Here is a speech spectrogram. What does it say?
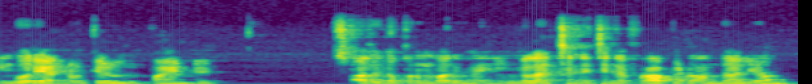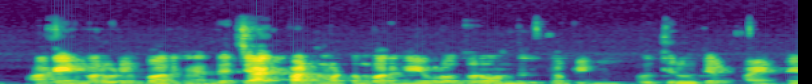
இங்கே ஒரு இரநூத்தி எழுபது பாயிண்ட் ஸோ அதுக்கப்புறம் பாருங்க. இங்கெல்லாம் சின்ன சின்ன ப்ராஃபிட் வந்தாலும் அகைன் மறுபடியும் பாருங்க. இந்த ஜாக்பாட் மட்டும் பாருங்க. எவ்வளோ தூரம் வந்திருக்கு அப்படின்னு? நூற்றி இருபத்தி ஏழு பாயிண்ட்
